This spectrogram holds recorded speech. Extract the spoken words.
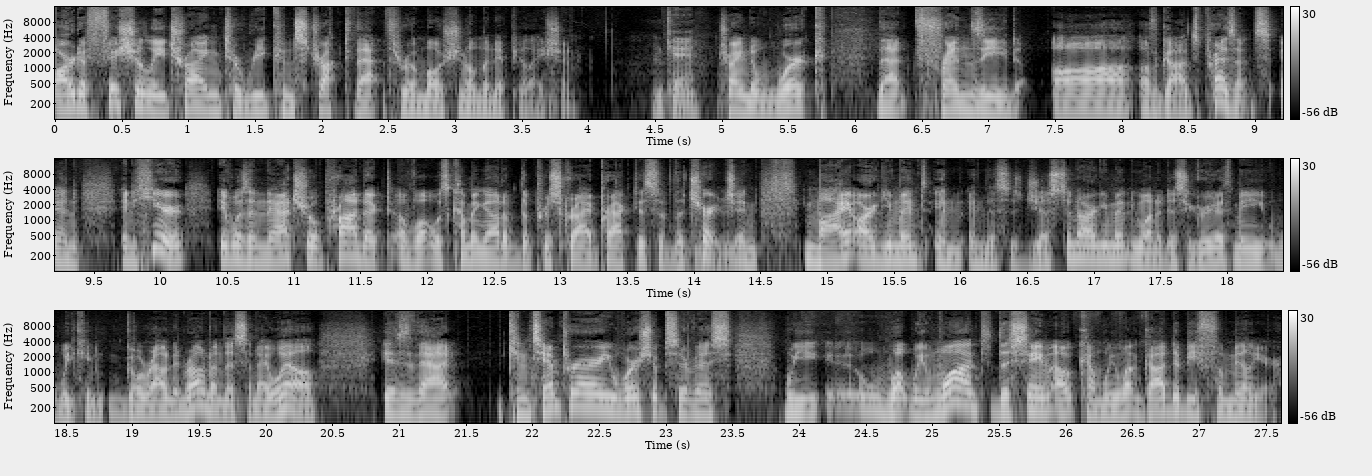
artificially trying to reconstruct that through emotional manipulation, Okay. trying to work that frenzied awe of God's presence. And and here it was a natural product of what was coming out of the prescribed practice of the church. Mm-hmm. And my argument, and, and this is just an argument, you want to disagree with me, we can go round and round on this, and I will, is that contemporary worship service we what we want the same outcome. We want god to be familiar.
